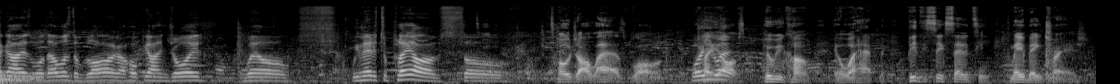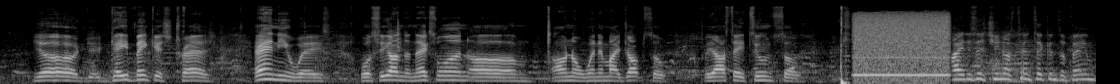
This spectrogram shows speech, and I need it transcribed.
Alright guys, well that was the vlog. I hope y'all enjoyed. Well, we made it to playoffs, so Told y'all last vlog. Where you at? Playoffs. Here we come. And what happened? 56-17. Mabank trash. yeah, Gay Bank is trash. Anyways, we'll see you on the next one. Um, I don't know when it might drop, so but y'all stay tuned. So. Hi, this is Chino's 10 seconds of fame.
